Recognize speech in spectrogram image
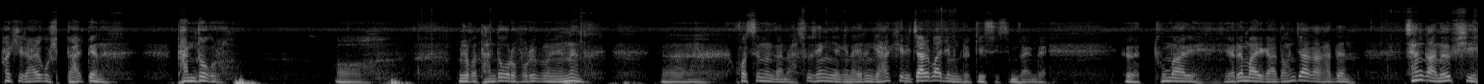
확실히 알고 싶다 할 때는 단독으로 어, 무조건 단독으로 부르면은 어, 코 쓰는 거나 수생력이나 이런 게 확실히 짧아짐을 느낄 수 있습니다. 근데 그 두 마리, 여러 마리 가든 혼자가 가든 상관없이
